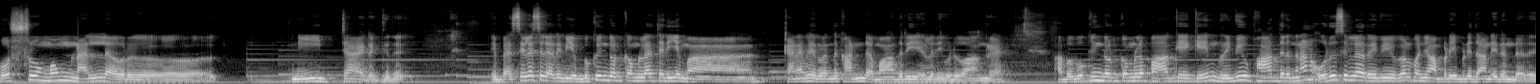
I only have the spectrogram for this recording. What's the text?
வாஷ்ரூமும் நல்ல ஒரு நீட்டாக இருக்குது. இப்போ சில சில ரிவ்யூ புக்கிங் டாட் காமில் தெரியுமா? கணவர் வந்து கண்ட மாதிரி எழுதி விடுவாங்க. அப்போ புக்கிங் டாட் காமில் பார்க்க கேம் ரிவ்யூ பார்த்துருந்தேன்னா ஒரு சில ரிவ்யூகள் கொஞ்சம் அப்படி இப்படி தான் இருந்தது.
